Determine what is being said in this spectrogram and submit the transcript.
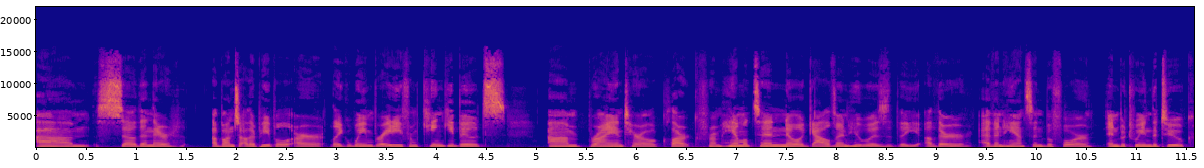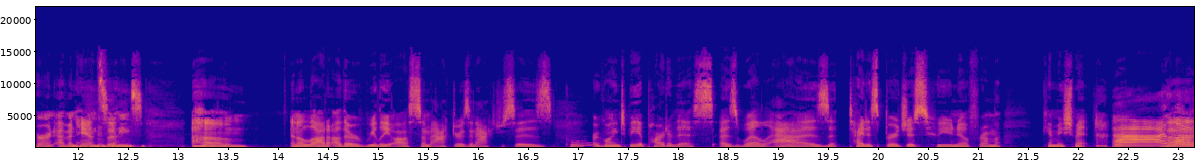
Um, so then there a bunch of other people are like Wayne Brady from Kinky Boots, um, Bryan Terrell Clark from Hamilton, Noah Galvin, who was the other Evan Hansen before, in between the two current Evan Hansens, um, and a lot of other really awesome actors and actresses Cool. are going to be a part of this, as well as Tituss Burgess, who you know from Kimmy Schmidt. Ah, I love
